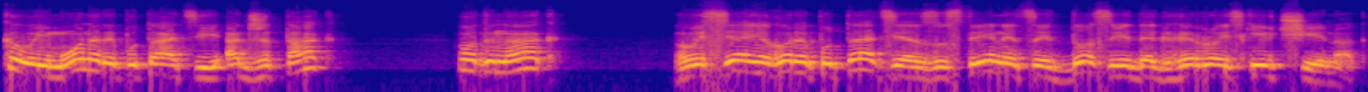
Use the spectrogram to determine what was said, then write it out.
клеймо на репутації, адже так? Однак уся його репутація зустріне цей досвід як геройський вчинок.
